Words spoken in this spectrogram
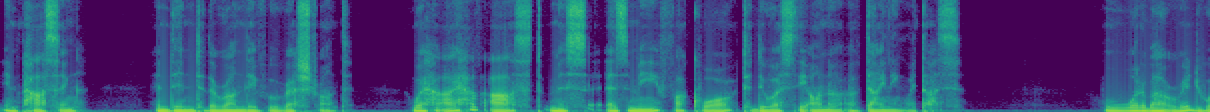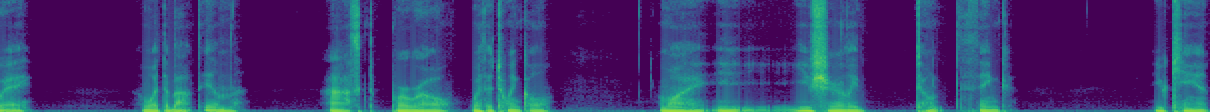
in passing, and then to the rendezvous restaurant, where I have asked Miss Esme Farquhar to do us the honor of dining with us. What about Ridgway? What about him? asked Poirot with a twinkle. Why, you, you surely don't think. You can't.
